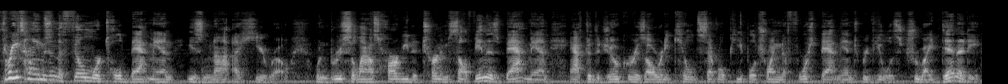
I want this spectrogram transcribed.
Three times in the film, we're told Batman is not a hero. When Bruce allows Harvey to turn himself in as Batman after the Joker has already killed several people trying to force Batman to reveal his true identity,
